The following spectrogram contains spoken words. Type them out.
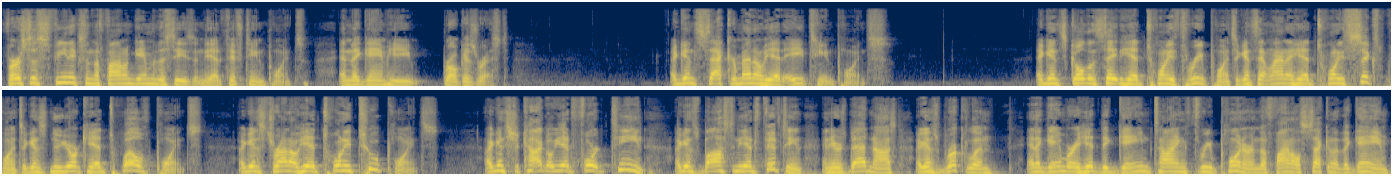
versus Phoenix in the final game of the season. He had 15 points. In the game, he broke his wrist. Against Sacramento, he had 18 points. Against Golden State, he had 23 points. Against Atlanta, he had 26 points. Against New York, he had 12 points. Against Toronto, he had 22 points. Against Chicago, he had 14. Against Boston, he had 15. And here's Badnas Against Brooklyn, in a game where he hit the game tying three pointer in the final second of the game,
